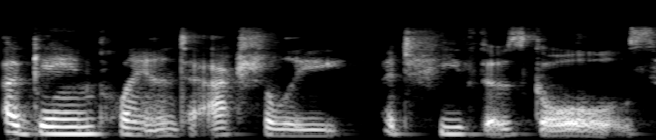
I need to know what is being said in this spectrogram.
a game plan to actually achieve those goals.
